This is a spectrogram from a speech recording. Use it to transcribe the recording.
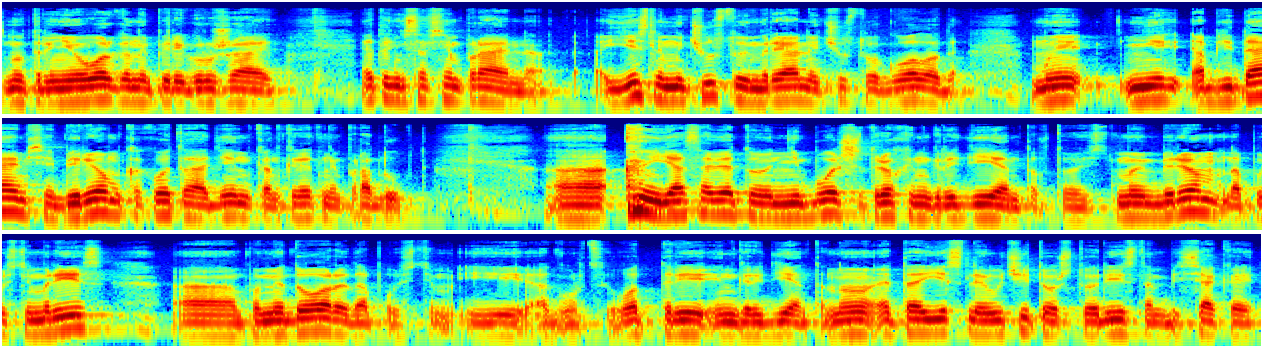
внутренние органы перегружает это не совсем правильно. Если мы чувствуем реальное чувство голода, мы не объедаемся, берем какой-то один конкретный продукт. А, я советую не больше трех ингредиентов. То есть мы берем, допустим, рис, а, помидоры, допустим, и огурцы. Вот три ингредиента. Но это если учитывать, что рис там без всякой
